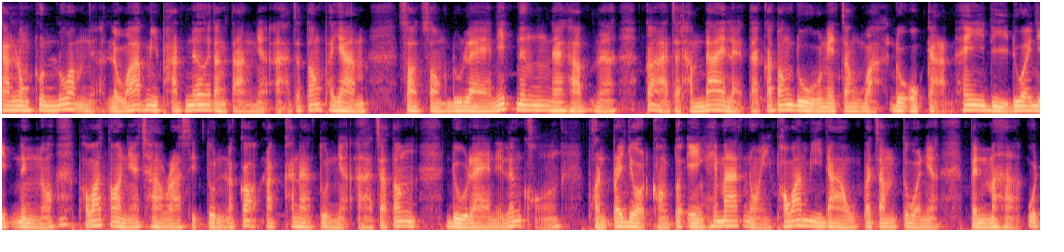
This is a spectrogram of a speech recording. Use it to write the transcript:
การลงทุนร่วมเนี่ยหรือว่ามีพาร์ทเนอร์ต่างๆเนี่ยอาจจะต้องพยายามสอดส่องดูแลนิดนึงนะครับนะก็อาจจะทำได้แหละ แต่ก็ต้องดูในจังหวะดูโอกาสให้ดีด้วยนิดนึงเนาะเพราะว่าตอนนี้ชาวราศีตุลแล้วก็ลัคนาตุลเนี่ยอาจจะต้องดูแลในเรื่องของผลประโยชน์ของตัวเองให้มากหน่อย เพราะว่ามีดาวประจำตัวเนี่ยเป็นมหาอุด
